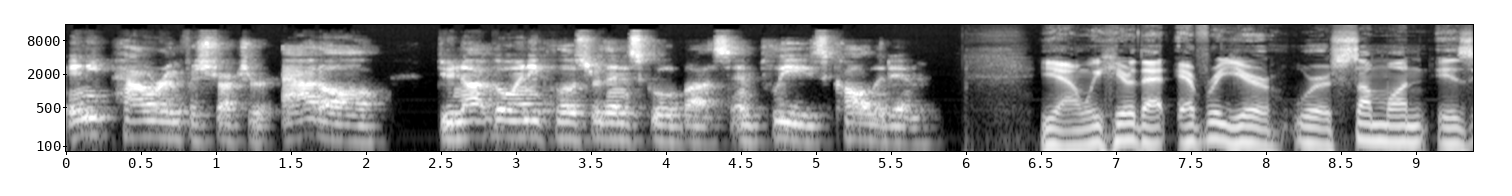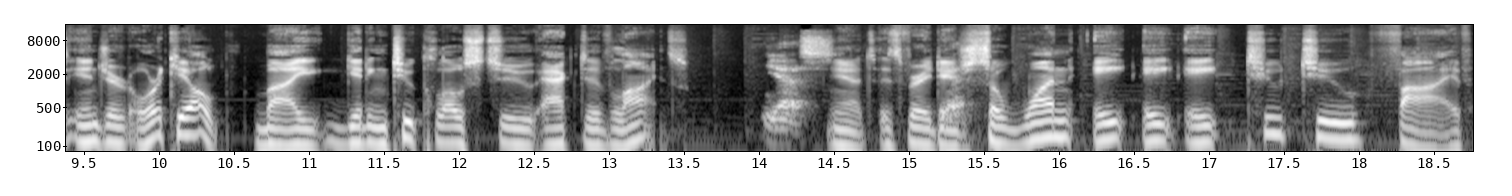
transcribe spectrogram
any power infrastructure at all. Do not go any closer than a school bus, and please call it in. Yeah, and we hear that every year where someone is injured or killed by getting too close to active lines. Yes. Yeah, it's, it's very dangerous. Yes. So 1 888 225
